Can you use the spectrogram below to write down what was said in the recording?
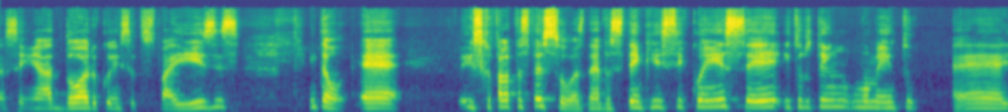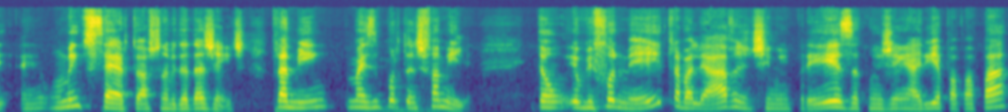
assim, adoro conhecer outros países. Então, é isso que eu falo para as pessoas, né? Você tem que se conhecer e tudo tem um momento, é, é um momento certo, eu acho, na vida da gente. Para mim, mais importante, família. Então, eu me formei, trabalhava, a gente tinha uma empresa com engenharia, papapá.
